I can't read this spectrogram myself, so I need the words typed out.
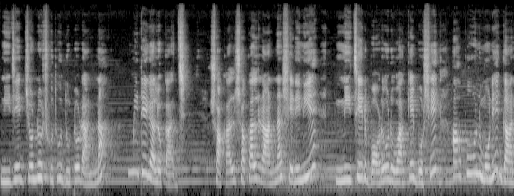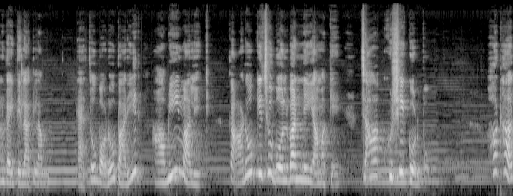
নিজের জন্য শুধু দুটো রান্না মিটে গেল কাজ। সকাল সকাল রান্না সেরে নিয়ে নিচের বড় রোয়াকে বসে আপন মনে গান গাইতে লাগলাম। এত বড় বাড়ির আমিই মালিক, কারও কিছু বলবার নেই আমাকে, যা খুশি করব। হঠাৎ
